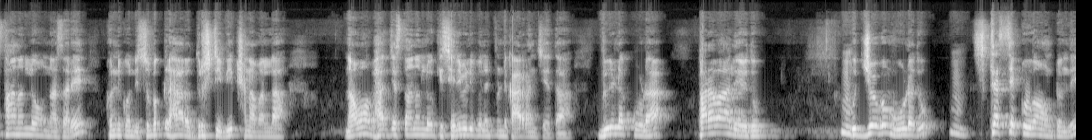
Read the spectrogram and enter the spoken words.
స్థానంలో ఉన్నా సరే కొన్ని కొన్ని శుభగ్రహాల దృష్టి వీక్షణ వల్ల నవమ భాగ్యస్థానంలోకి శని వెళ్ళిపోయినటువంటి కారణం చేత వీళ్ళకు కూడా పర్వాలేదు. ఉద్యోగం ఊడదు. స్ట్రెస్ ఎక్కువగా ఉంటుంది.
